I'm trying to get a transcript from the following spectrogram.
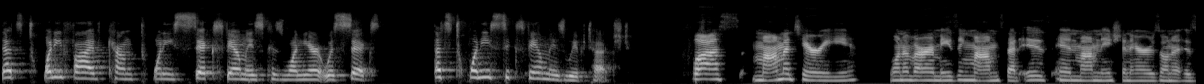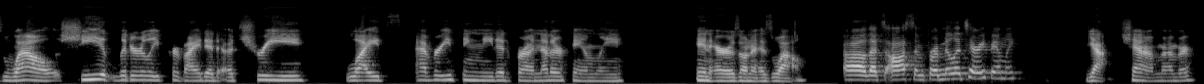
That's 25, count 26 families, because one year it was six. That's 26 families we've touched. Plus, Mama Terry, one of our amazing moms that is in Mom Nation, Arizona as well, she literally provided a tree lights, everything needed for another family in Arizona as well. Oh, that's awesome. For a military family? Yeah. Shanna, remember?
